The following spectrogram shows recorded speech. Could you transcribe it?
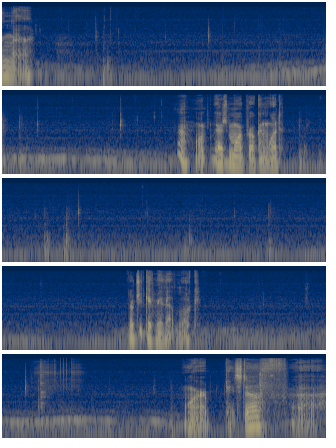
Nothing there. Oh, well, there's more broken wood. Don't you give me that look. More paint stuff. Uh,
